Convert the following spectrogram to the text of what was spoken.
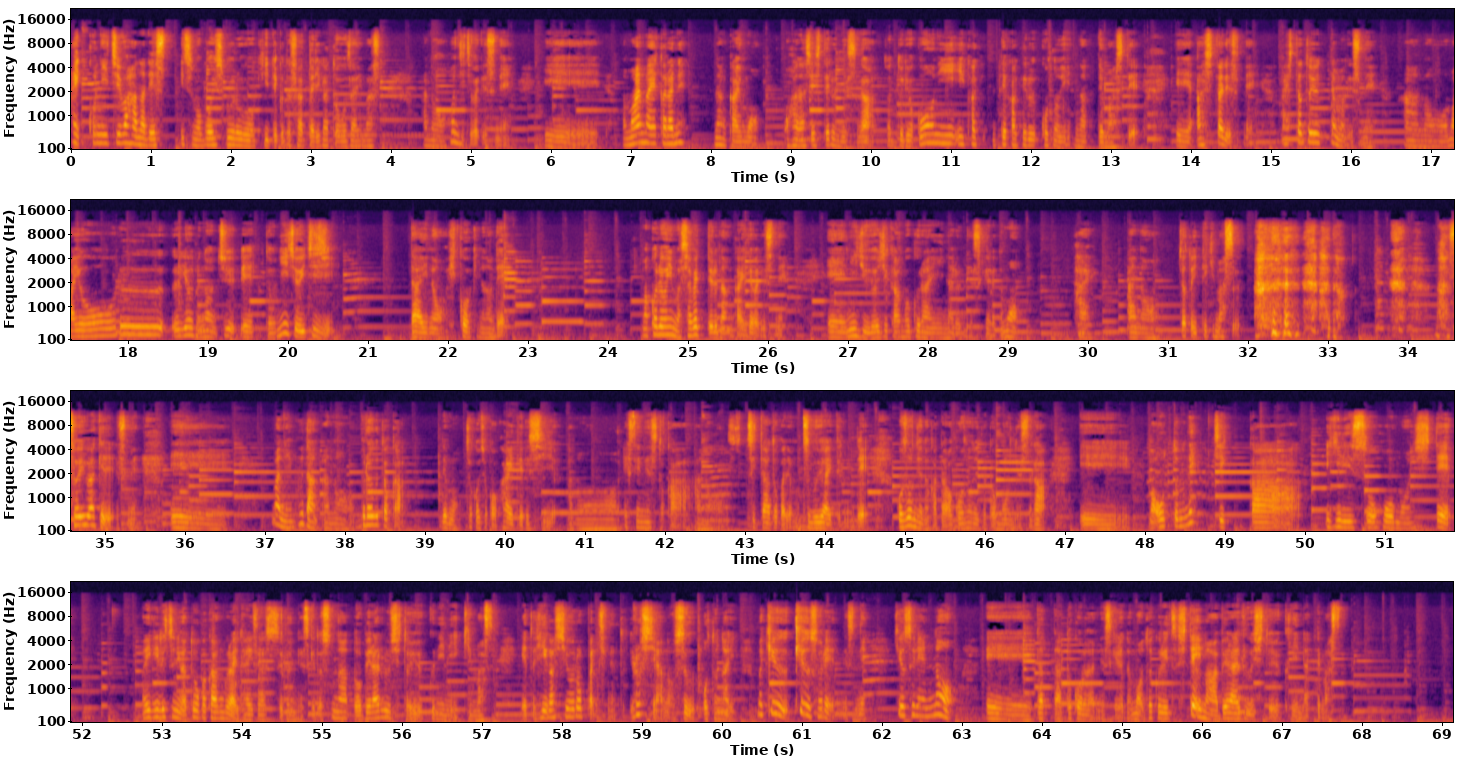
はい、こんにちは、花です。いつもボイスブログを聞いてくださってありがとうございます。あの、本日はですね、えー、前々からね、何回もお話ししてるんですが、ちょっと旅行に出かけることになってまして、えー、明日ですね、明日と言ってもですね、あの、まあ、夜、夜の10、えー、っと、21時台の飛行機なので、まあ、これを今喋ってる段階ではですね、えー、24時間後ぐらいになるんですけれども、はい。あの、ちょっと行ってきます。あの、まあ、そういうわけでですね、えー、まあね、普段、あの、ブログとかでもちょこちょこ書いてるし、あの、SNS とか、あの、ツイッターとかでもつぶやいてるので、ご存知の方はご存知だと思うんですが、えー、まあ、夫のね、実家、イギリスを訪問して、イギリスには10日間ぐらい滞在するんですけど、その後ベラルーシという国に行きます。えっ、ー、と、東ヨーロッパですね。ロシアのすぐお隣、まあ、旧、旧ソ連ですね。旧ソ連の、えー、だったところなんですけれども、独立して今はベラルーシという国になってます。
